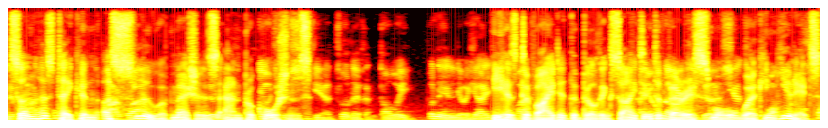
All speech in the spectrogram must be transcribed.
Cen has taken a slew of measures and precautions. He has divided the building site into various small working units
